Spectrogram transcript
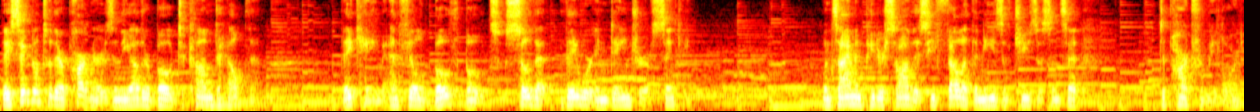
They signaled to their partners in the other boat to come to help them. They came and filled both boats so that they were in danger of sinking. When Simon Peter saw this, he fell at the knees of Jesus and said, Depart from me, Lord,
